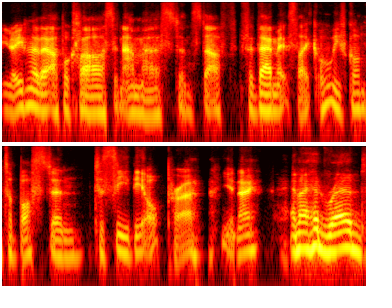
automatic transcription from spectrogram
you know, even though they're upper class in Amherst and stuff, for them it's like, oh, we've gone to Boston to see the opera, you know? And I had read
